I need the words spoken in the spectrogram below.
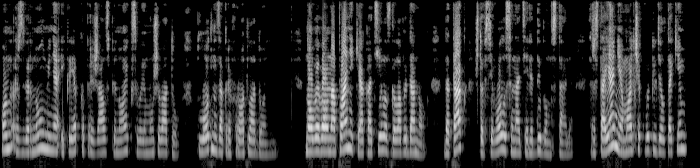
он развернул меня и крепко прижал спиной к своему животу, плотно закрыв рот ладонью. Новая волна паники окатила с головы до ног, да так, что все волосы на теле дыбом встали. С расстояния мальчик выглядел таким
